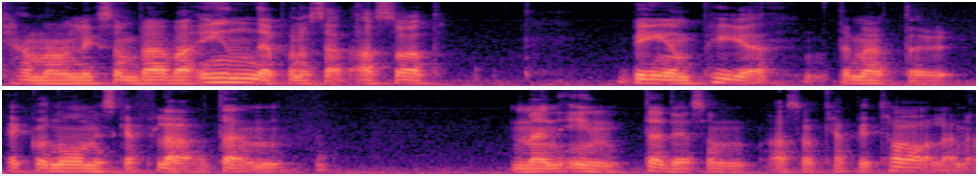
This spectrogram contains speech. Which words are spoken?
Kan man liksom väva in det på något sätt? Alltså att BNP, det möter ekonomiska flöden men inte det som, alltså kapitalerna,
